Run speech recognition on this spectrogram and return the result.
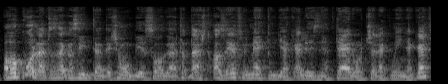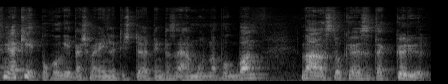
ahol korlátozzák az internet és a mobil szolgáltatást azért, hogy meg tudják előzni a terrorcselekményeket, mivel két pokolgépes merénylet is történt az elmúlt napokban választókörzetek körül.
